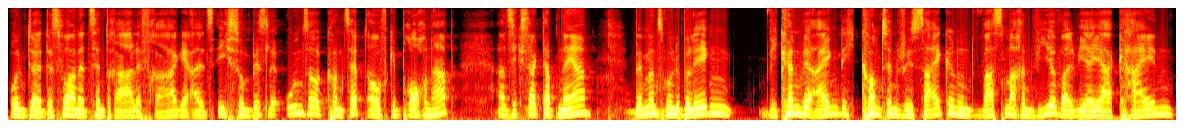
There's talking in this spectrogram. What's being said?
Und äh, das war eine zentrale Frage, als ich so ein bisschen unser Konzept aufgebrochen habe, als ich gesagt habe, naja, wenn wir uns mal überlegen, wie können wir eigentlich Content recyceln und was machen wir, weil wir ja kein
